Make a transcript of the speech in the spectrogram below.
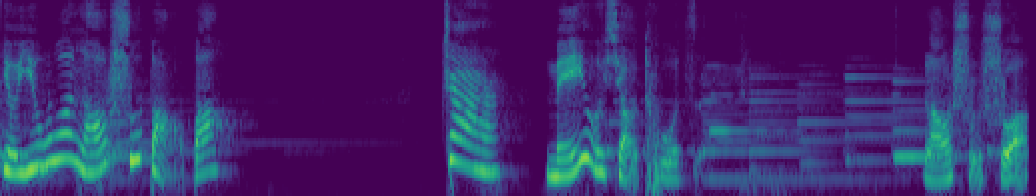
有一窝老鼠宝宝，这儿没有小兔子。老鼠说：“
